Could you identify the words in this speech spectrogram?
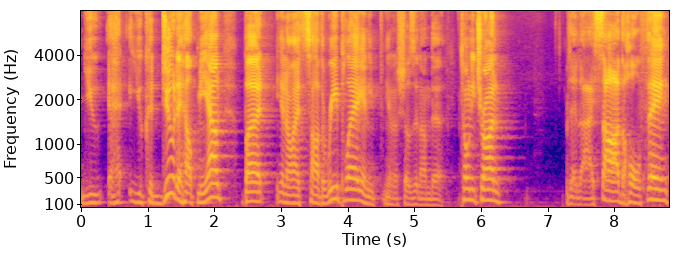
you you could do to help me out, but you know, I saw the replay, and he you know shows it on the Tonytron. And I saw the whole thing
